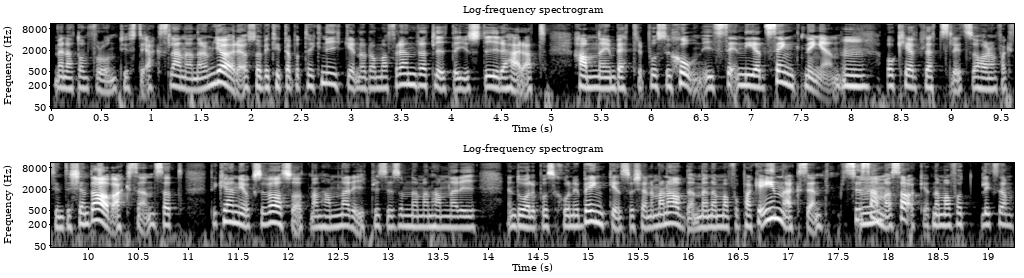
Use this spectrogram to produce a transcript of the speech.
men att de får ont just i axlarna när de gör det. Och så har vi tittat på tekniken och de har förändrat lite just i det här att hamna i en bättre position i nedsänkningen. Och helt plötsligt så har de faktiskt inte känt av axeln. Så det kan ju också vara så att man hamnar i, precis som när man hamnar i en dålig position i bänken så känner man av den. Men när man får packa in axeln, precis samma sak. Att när man får liksom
